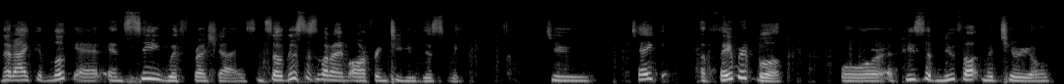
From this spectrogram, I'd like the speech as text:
that I could look at and see with fresh eyes. And so this is what I'm offering to you this week to take a favorite book or a piece of new thought material,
